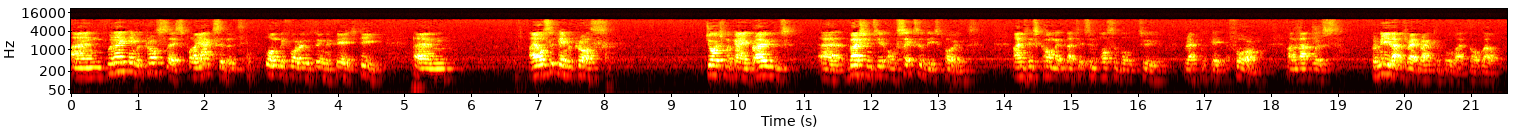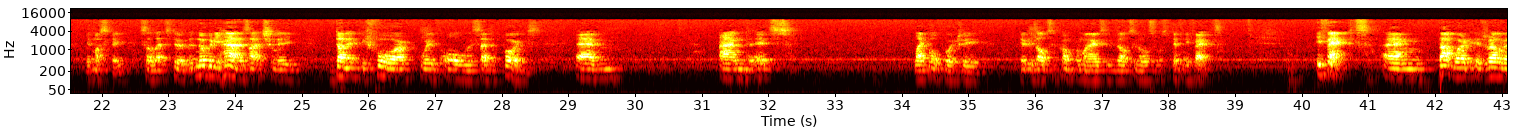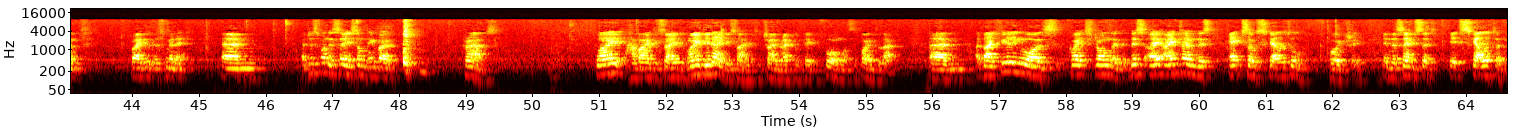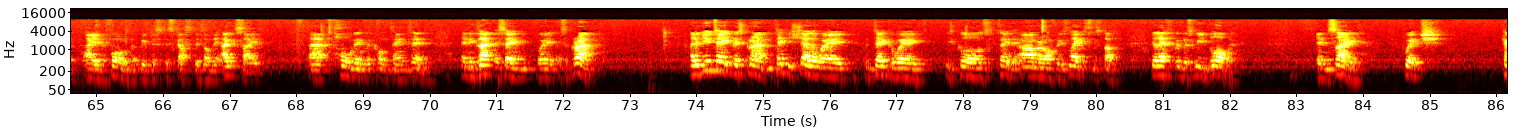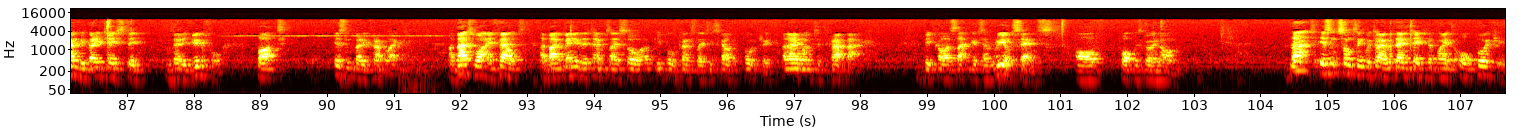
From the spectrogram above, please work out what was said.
And when I came across this by accident, long before I was doing the PhD, um, I also came across George Mackay Brown's uh, versions of six of these poems, and his comment that it's impossible to replicate the form. And that was, for me, that was red rank bull. I thought, well, it must be, so let's do it. But nobody has actually done it before with all the set of poems. Um, and it's like all poetry, it results in compromise, it results in all sorts of different effects. Effects. Um, that word is relevant right at this minute. Um, I just want to say something about crabs. Why have I did I decide to try and replicate the form? What's the point of that? Um, my feeling was quite strongly that this, I, I term this exoskeletal poetry in the sense that its skeleton, i.e. the form that we've just discussed, is on the outside, uh, holding the content in, in exactly the same way as a crab. And if you take this crab and take his shell away and take away his claws, take the armour off his legs and stuff, you're left with this wee blob inside, which can be very tasty and very beautiful, but isn't very crab-like. And that's what I felt about many of the attempts I saw at people translating Skaldic poetry, and I wanted the crab back, because that gives a real sense of what was going on. That isn't something which I would then take and apply to all poetry,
